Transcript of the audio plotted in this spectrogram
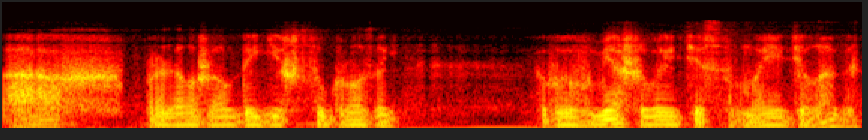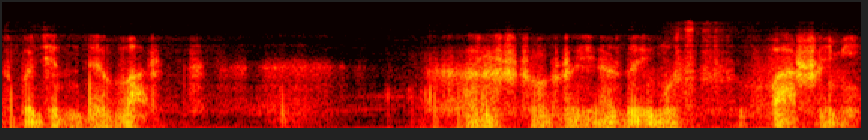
«Ах!» — продолжал Дегиш с угрозой. «Вы вмешиваетесь в мои дела, господин Девард. Хорошо же, я займусь вашими.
